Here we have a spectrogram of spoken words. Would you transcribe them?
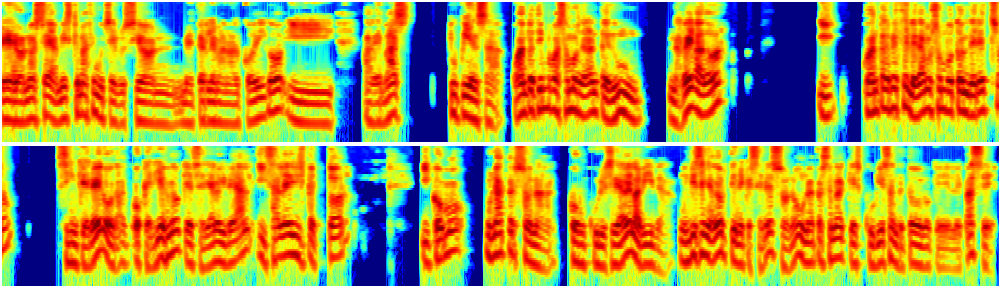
pero no sé, a mí es que me hace mucha ilusión meterle mano al código y además tú piensas, ¿cuánto tiempo pasamos delante de un navegador y cuántas veces le damos un botón derecho sin querer o, queriendo, que sería lo ideal, y sale el inspector y cómo una persona con curiosidad de la vida, un diseñador tiene que ser eso, ¿no? Una persona que es curiosa ante todo lo que le pase.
